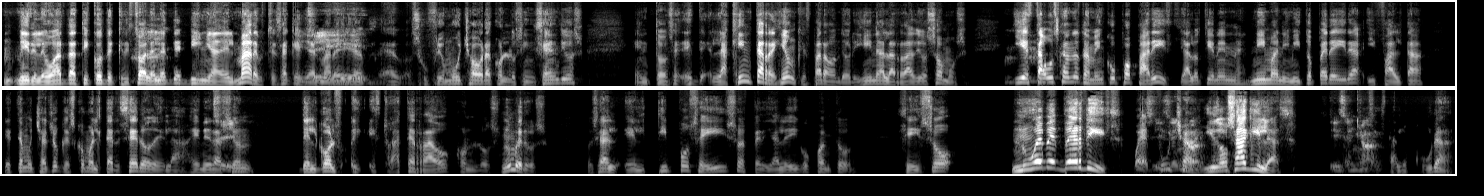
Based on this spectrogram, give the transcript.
Mire, le voy a dar datos de Cristóbal, él es de Viña del Mar, usted sabe que Viña del Mar eh, sufrió mucho ahora con los incendios, entonces, la quinta región, que es para donde origina la radio Somos, y está buscando también cupo a París, ya lo tienen Nima Nimito Pereira y falta este muchacho que es como el tercero de la generación del golf. Estoy aterrado con los números, o sea, el, tipo se hizo, espere, ya le digo cuánto, se hizo nueve verdis, pues, pucha, y dos águilas. Sí, señor. esta locura.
